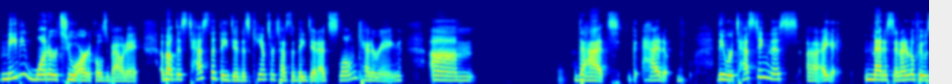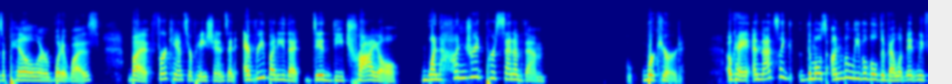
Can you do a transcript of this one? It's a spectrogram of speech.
maybe one or two articles about it, about this test that they did, this cancer test that they did at Sloan Kettering. Um, that had they were testing this uh, medicine. I don't know if it was a pill or what it was, but for cancer patients, and everybody that did the trial 100% of them were cured. Okay. And that's like the most unbelievable development we've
